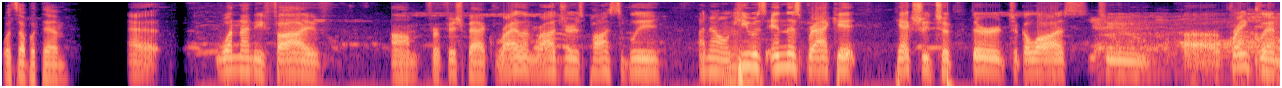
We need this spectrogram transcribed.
what's up with him. At 195 um, for Fishback, Rylan Rogers possibly. I know he was in this bracket. He actually took third, took a loss to uh, Franklin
